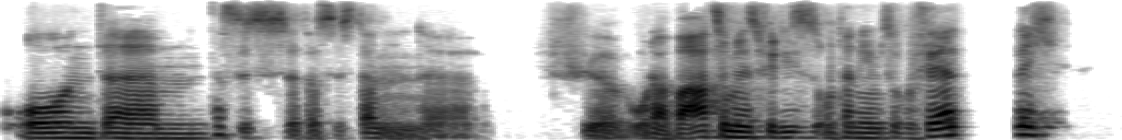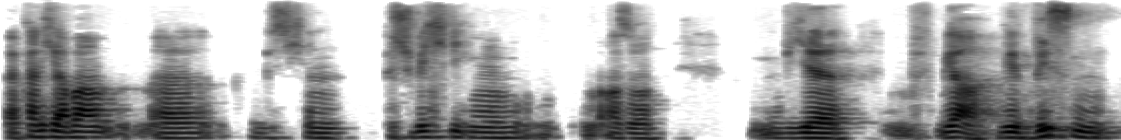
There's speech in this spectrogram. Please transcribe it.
Und ähm, das ist, das ist dann äh, für, oder war zumindest für dieses Unternehmen zu gefährlich. Da kann ich aber äh, ein bisschen beschwichtigen. Also wir, ja, wir wissen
